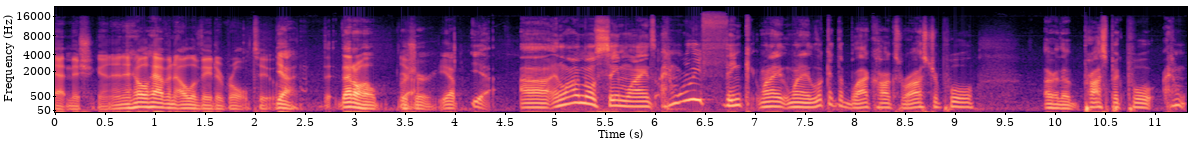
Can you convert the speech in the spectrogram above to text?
at Michigan. And he'll have an elevated role too. Yeah, th- that'll help for Yeah. sure. Yep. Yeah. Uh, and along those same lines, I don't really think when I when I look at the Blackhawks roster pool or the prospect pool, I don't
